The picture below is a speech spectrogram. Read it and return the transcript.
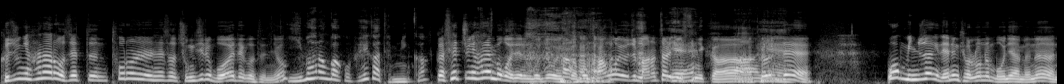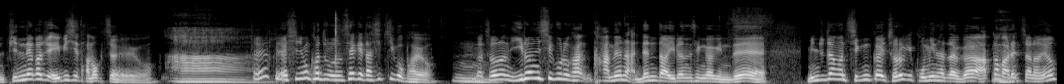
그 중에 하나로 어쨌든 토론을 해서 중지를 모아야 되거든요. 2만 원 갖고 회가 됩니까? 그러니까 셋 중에 하나 먹어야 되는 거죠. 그러니까 뭐 광어 요즘 만 원짜리 예. 있으니까. 아, 그런데 예. 꼭 민주당이 내는 결론은 뭐냐면은 빚내가지고 ABC 다 먹자예요. 아. 네? 그냥 신용카드로 세개 다 시키고 봐요. 음. 그러니까 저는 이런 식으로 가, 면 안 된다 이런 생각인데 민주당은 지금까지 저렇게 고민하다가 아까 네. 말했잖아요.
